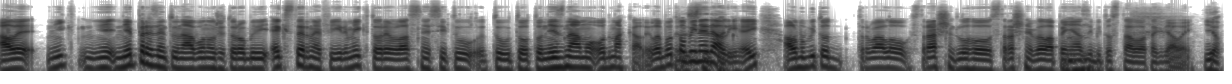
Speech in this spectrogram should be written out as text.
ale nik, ne, neprezentujú návonok, že to robili externé firmy, ktoré vlastne si tu, tu, to, to neznámo odmakali. Lebo to Presne by nedali, tak. hej? Alebo by to trvalo strašne dlho, strašne veľa peňazí mm-hmm. by to stalo a tak ďalej. Jo,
